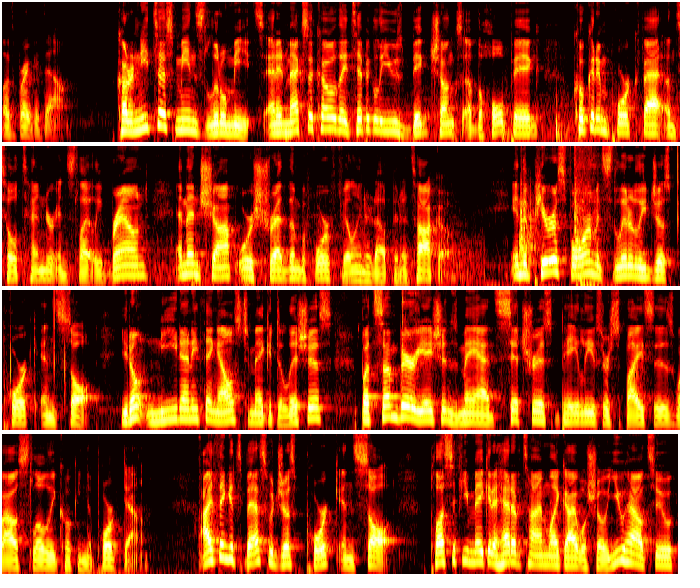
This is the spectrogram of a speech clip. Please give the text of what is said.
let's break it down. Carnitas means little meats, and in Mexico, they typically use big chunks of the whole pig, cook it in pork fat until tender and slightly browned, and then chop or shred them before filling it up in a taco. In the purest form, it's literally just pork and salt. You don't need anything else to make it delicious, but some variations may add citrus, bay leaves, or spices while slowly cooking the pork down. I think it's best with just pork and salt, Plus, if you make it ahead of time like I will show you how to,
